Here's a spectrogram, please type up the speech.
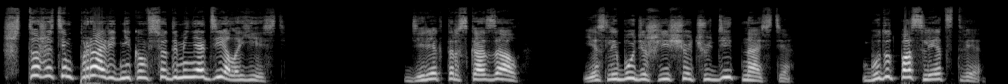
Что же этим праведникам все до меня дело есть? Директор сказал, если будешь еще чудить, Настя, будут последствия.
